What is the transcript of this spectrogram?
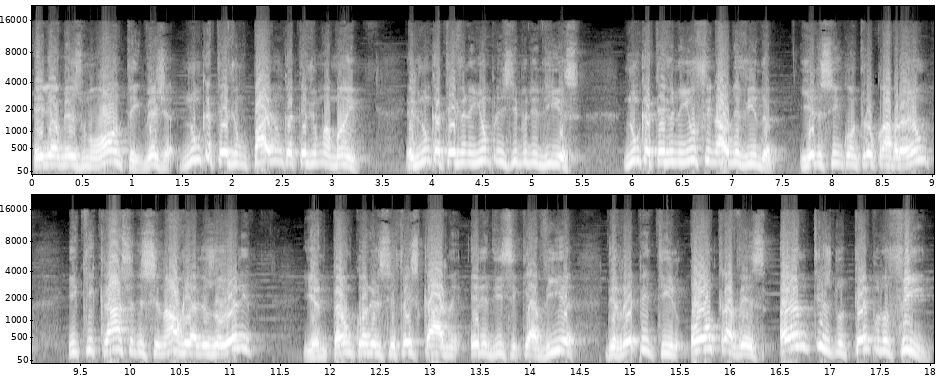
Ele é o mesmo ontem. Veja, nunca teve um pai, nunca teve uma mãe. Ele nunca teve nenhum princípio de dias, nunca teve nenhum final de vida. E ele se encontrou com Abraão. E que classe de sinal realizou ele? E então, quando ele se fez carne, ele disse que havia de repetir outra vez, antes do tempo do fim.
